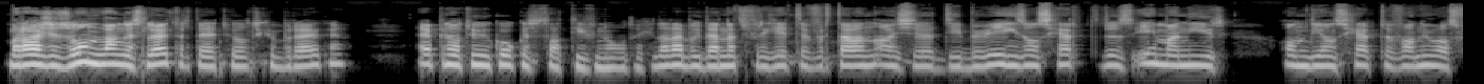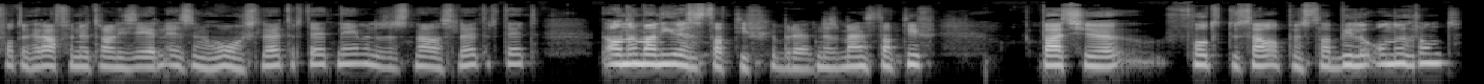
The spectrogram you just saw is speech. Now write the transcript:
Maar als je zo'n lange sluitertijd wilt gebruiken, heb je natuurlijk ook een statief nodig. Dat heb ik daarnet vergeten te vertellen. Als je die bewegingsonscherpte, dus één manier om die onscherpte van u als fotograaf te neutraliseren, is een hoge sluitertijd nemen, dus een snelle sluitertijd. De andere manier is een statief gebruiken. Dus bij een statief plaats je fototoestel op een stabiele ondergrond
